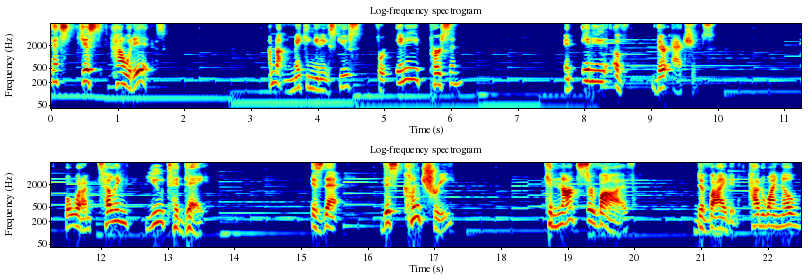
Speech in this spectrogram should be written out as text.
That's just how it is. I'm not making any excuse for any person and any of their actions. But what I'm telling you today is that this country cannot survive divided. How do I know?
